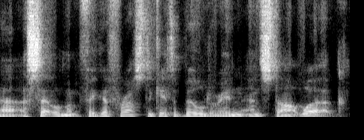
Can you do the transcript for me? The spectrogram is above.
uh, a settlement figure for us to get a builder in and start work.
